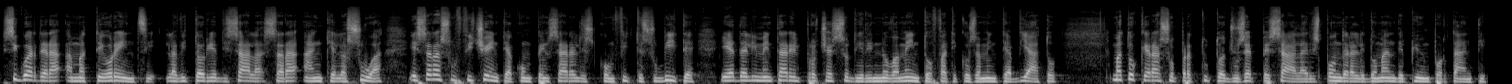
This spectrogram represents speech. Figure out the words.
Si guarderà a Matteo Renzi, la vittoria di Sala sarà anche la sua e sarà sufficiente a compensare le sconfitte subite e ad alimentare il processo processo di rinnovamento faticosamente avviato? Ma toccherà soprattutto a Giuseppe Sala rispondere alle domande più importanti.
